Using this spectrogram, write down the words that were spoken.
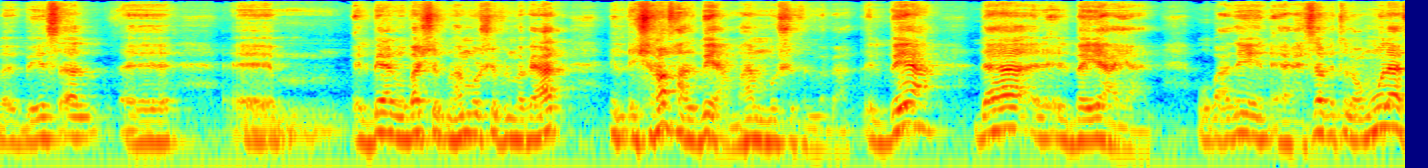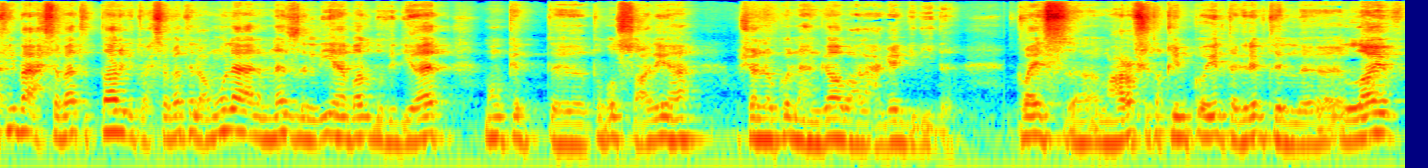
بيسأل آه، آه، البيع المباشر مهم مشرف المبيعات الإشراف على البيع مهم مشرف المبيعات. البيع ده البياع يعني. وبعدين حسابات العمولة في بقى حسابات ال target وحسابات العمولة. أنا منزل ليها برضو فيديوهات ممكن تبص عليها عشان لو كنا هنجاوب على حاجات جديدة. كويس. آه، معرفش تقييمكم إيه لتجربة ال- اللايف live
